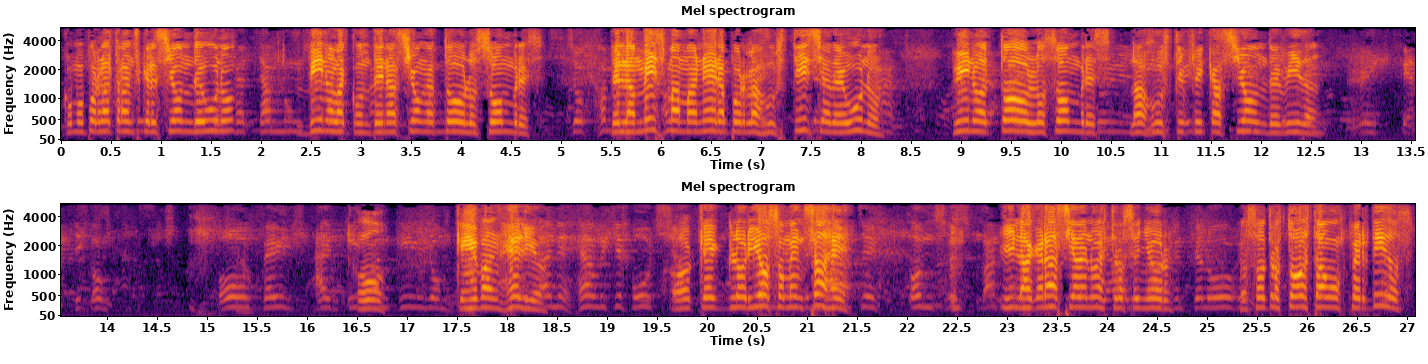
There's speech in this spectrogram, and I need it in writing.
como por la transgresión de uno vino la condenación a todos los hombres, de la misma manera por la justicia de uno vino a todos los hombres la justificación de vida. Oh, qué evangelio. Oh, qué glorioso mensaje. Y la gracia de nuestro Señor. Nosotros todos estamos perdidos.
